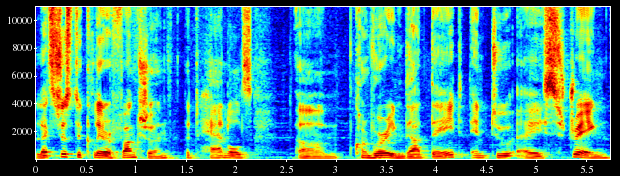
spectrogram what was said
Let's just declare a function that handles um, converting that date into a string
